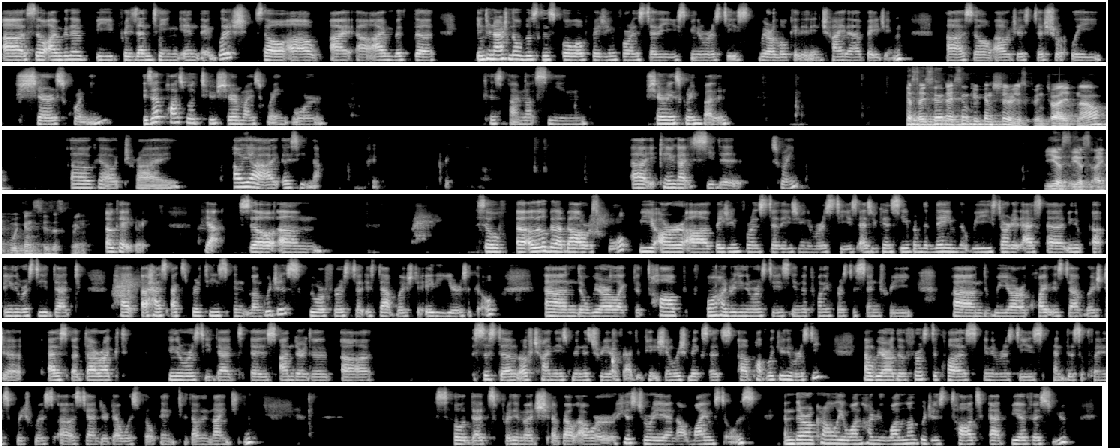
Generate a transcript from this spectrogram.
Uh, so I'm gonna be presenting in English. So uh, I uh, I'm with the International Business School of Beijing Foreign Studies Universities. We are located in China, Beijing. Uh, so I'll just uh, shortly share screen. Is that possible to share my screen or because I'm not seeing sharing screen button. Yes, I think I think you can share your screen. Try it now. Okay, I'll try. Oh yeah, I, I see now. Okay, great. Uh, can you guys see the screen? Yes, yes, I we can see the screen. Okay, great. Yeah. So um, so uh, a little bit about our school. We are uh, Beijing Foreign Studies Universities. As you can see from the name that we started as a, uni a university that ha uh, has expertise in languages. We were first established 80 years ago. And we are like the top 100 universities in the 21st century. And we are quite established uh, as a direct university that is under the uh, system of Chinese Ministry of Education, which makes us a public university. And we are the first class universities and disciplines, which was a standard that was built in 2019. So that's pretty much about our history and our milestones. And there are currently 101 languages taught at BFSU.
